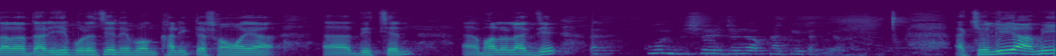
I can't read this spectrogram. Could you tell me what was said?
তারা দাঁড়িয়ে পড়েছেন এবং খানিকটা সময় দিচ্ছেন। ভালো লাগছে। অ্যাকচুয়ালি আমি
